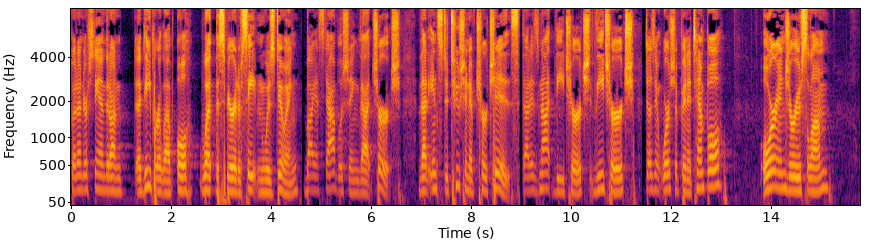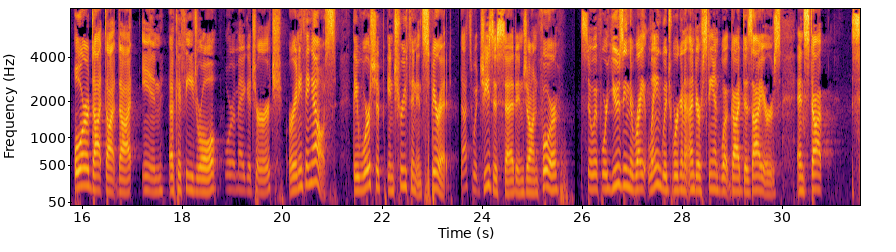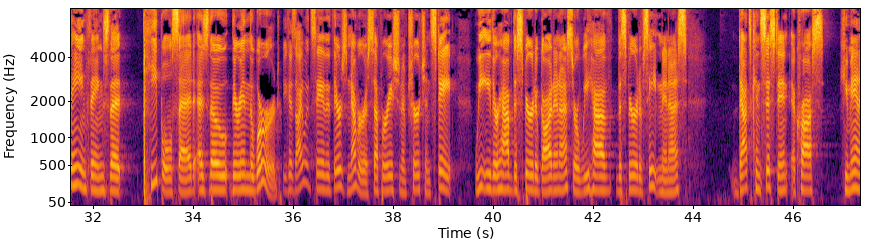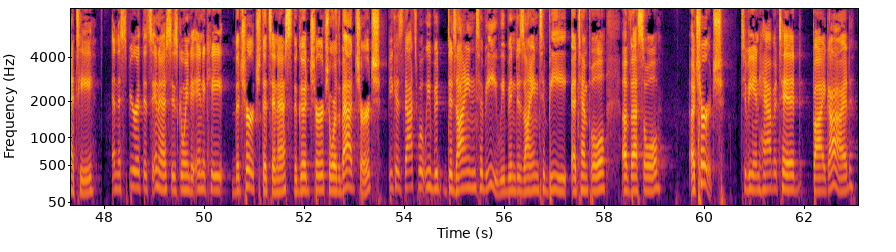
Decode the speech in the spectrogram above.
But understand that on a deeper level, what the spirit of Satan was doing by establishing that church that institution of church is. That is not the church. The church doesn't worship in a temple or in Jerusalem or dot dot dot in a cathedral or a mega church or anything else. They worship in truth and in spirit. That's what Jesus said in John 4. So if we're using the right language, we're going to understand what God desires and stop saying things that people said as though they're in the word. Because I would say that there's never a separation of church and state. We either have the Spirit of God in us or we have the Spirit of Satan in us. That's consistent across humanity. And the spirit that's in us is going to indicate the church that's in us, the good church or the bad church, because that's what we've been designed to be. We've been designed to be a temple, a vessel, a church, to be inhabited by God.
